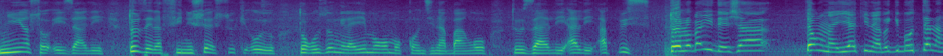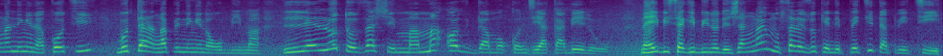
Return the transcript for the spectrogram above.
nyonso ezali tozela finition ya suki oyo tokozongela ye moko mokonzi na bango tozali ale a plus tolobaki deja ntango nayaki nabaki botala nga ndenge nakoti botala nga mpe ndenge nakobima lelo toza chez mama olga mokonzi ya kabelo nayebisaki bino deja ngai mosala ezokende petit a petit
